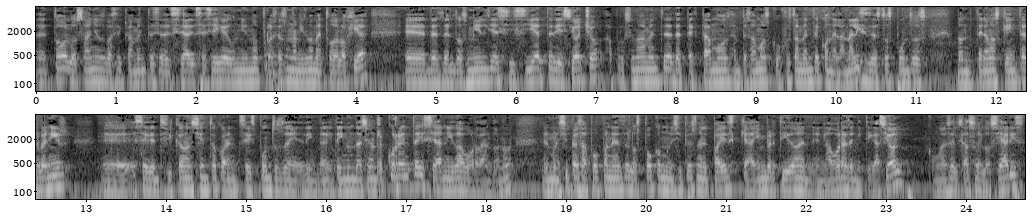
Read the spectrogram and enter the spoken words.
Eh, todos los años básicamente se, se, sigue un mismo proceso, una misma metodología. Eh, desde el 2017-18 aproximadamente detectamos, empezamos con, justamente con el análisis de estos puntos donde tenemos que intervenir eh, se identificaron 146 puntos de, de, inundación recurrente y se han ido abordando. ¿no? El municipio de Zapopan es de los pocos municipios en el país que ha invertido en, obras de mitigación, como es el caso de los CIARIS,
